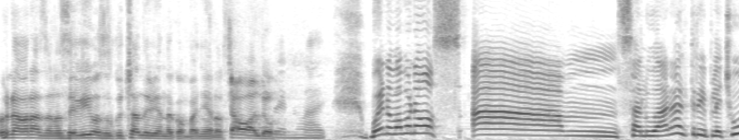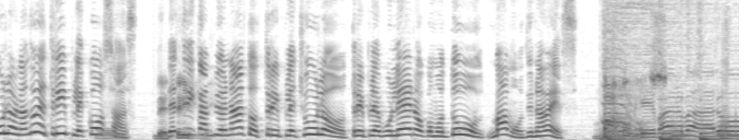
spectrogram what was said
Un abrazo, nos seguimos escuchando y viendo, compañeros. Chao, Aldo. Bueno, vámonos a saludar al triple chulo, hablando de triple cosas, de, tricampeonatos, triple chulo, triple bulero, como tú. Vamos, de una vez. Vámonos. Qué bárbaro,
